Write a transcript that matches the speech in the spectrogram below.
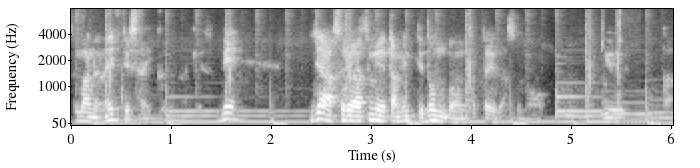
集まらないっていうサイクルなわけです。で、じゃあそれを集めるためってどんどん例えばそのいうか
